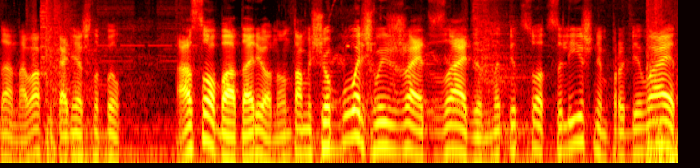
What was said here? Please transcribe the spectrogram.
Да, на вафле, конечно, был особо одарен. Он там еще борщ выезжает сзади на 500 с лишним, пробивает.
